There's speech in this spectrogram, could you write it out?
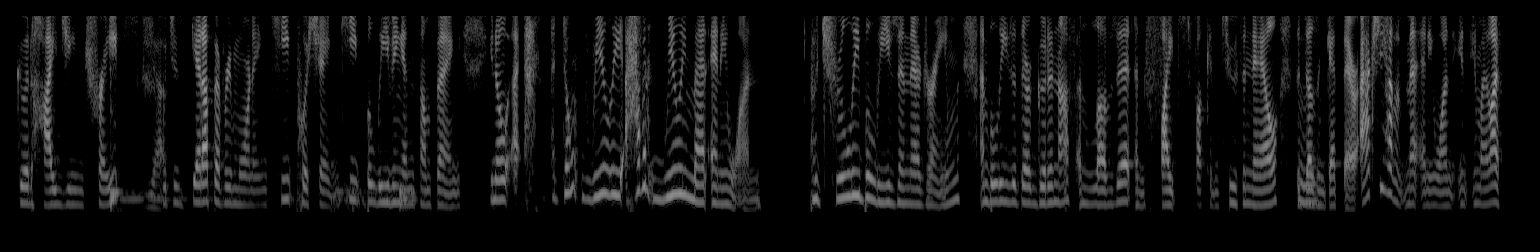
good hygiene traits mm-hmm. which is get up every morning keep pushing keep believing in mm-hmm. something. You know I, I don't really i haven't really met anyone who truly believes in their dream and believes that they're good enough and loves it and fights fucking tooth and nail that Mhm. doesn't get there. I actually haven't met anyone in, in my life.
